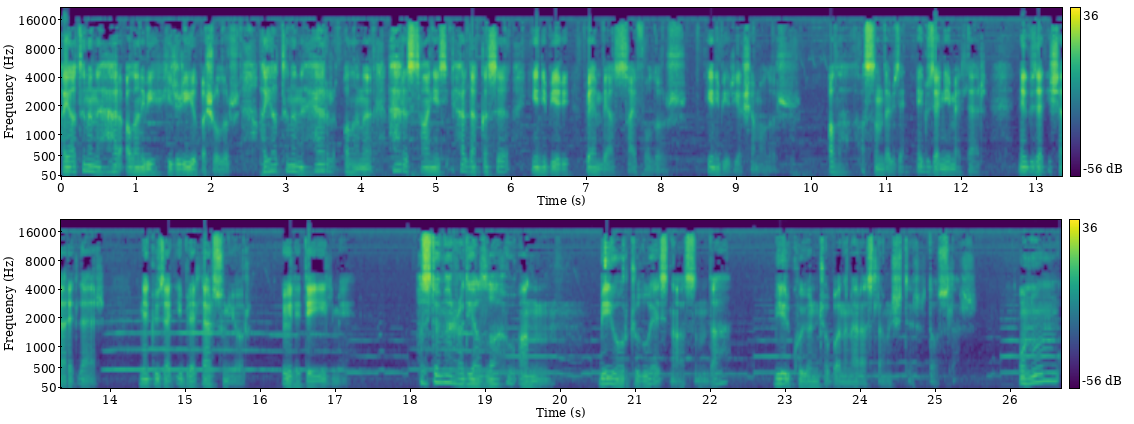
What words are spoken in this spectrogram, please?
Hayatının her alanı bir hicri yılbaşı olur. Hayatının her alanı, her saniyesi, her dakikası yeni bir bembeyaz sayfa olur. Yeni bir yaşam olur. Allah aslında bize ne güzel nimetler, ne güzel işaretler, ne güzel ibretler sunuyor. Öyle değil mi? Hazreti Ömer radıyallahu an bir yolculuğu esnasında bir koyun çobanına rastlamıştır dostlar. Onun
